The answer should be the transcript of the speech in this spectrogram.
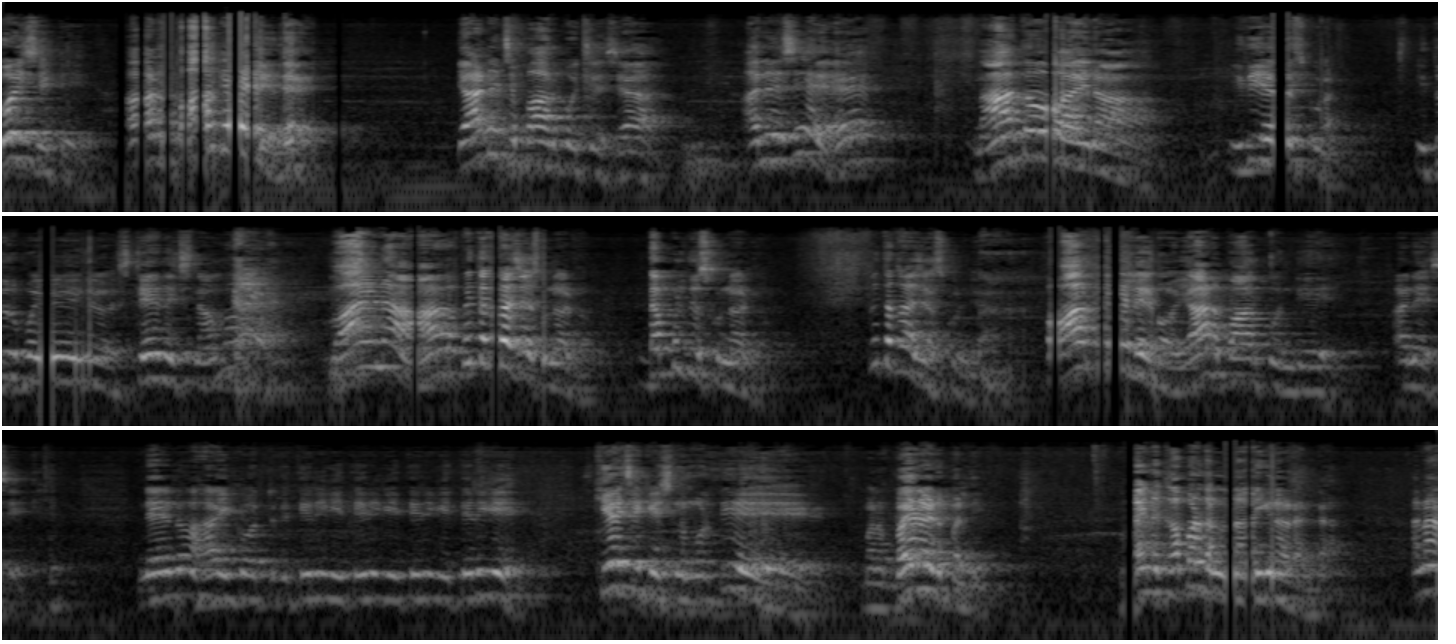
గోయిశెట్టి శెట్టి. ఆడ పార్కే లేదే యాడ్ నుంచి పార్క్ వచ్చేసా అనేసి నాతో ఆయన ఇది చేసుకున్నాడు. ఇద్దరు పోయి స్టే తెచ్చినాము. ఆయన వితడ్రా చేసుకున్నాడు. డబ్బులు తీసుకున్నాడు. వితడ్రా చేసుకున్నాడు పార్కే లేదు. యాడ పార్క్ ఉంది అనేసి నేను హైకోర్టుకి తిరిగి తిరిగి తిరిగి తిరిగి కేసీ కృష్ణమూర్తి మన బైరాడిపల్లి ఆయన కబర్దన్న అడిగినాడంట. అన్నా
